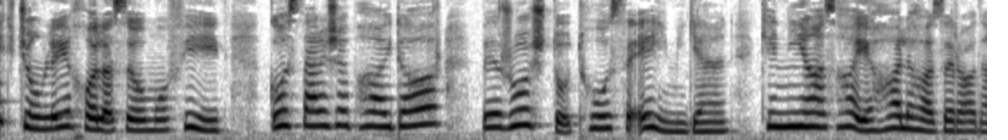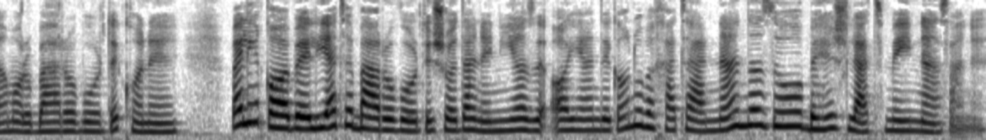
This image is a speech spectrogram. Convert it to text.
یک جمله خلاصه و مفید گسترش پایدار به رشد و توسعه ای میگن که نیازهای حال حاضر آدم رو برآورده کنه. ولی قابلیت برآورده شدن نیاز آیندگان رو به خطر نندازه و بهش لطمه نزنه.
